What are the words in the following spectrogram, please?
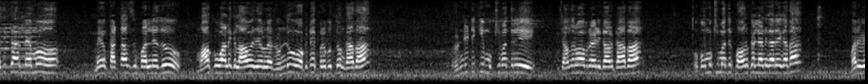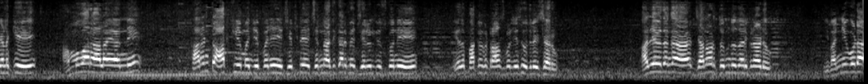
అధికారులేమో మేము కట్టాల్సిన పని లేదు మాకు వాళ్ళకి లావాదేవీలు రెండు ఒకటే ప్రభుత్వం కాదా? రెండింటికి ముఖ్యమంత్రి చంద్రబాబు నాయుడు గారు కాదా? ఉప ముఖ్యమంత్రి పవన్ కళ్యాణ్ గారే కదా? మరి వీళ్ళకి అమ్మవారి ఆలయాన్ని కరెంటు ఆఫ్ చేయమని చెప్పని చెప్తే చిన్న అధికారి మీద చర్యలు తీసుకొని ఏదో పక్కకు ట్రాన్స్ఫర్ చేసి వదిలేశారు. అదేవిధంగా జనవరి తొమ్మిదో తారీఖు నాడు ఇవన్నీ కూడా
